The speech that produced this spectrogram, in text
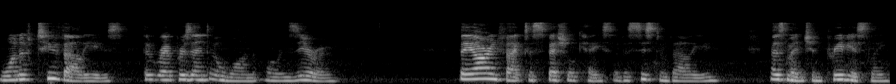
one of two values that represent a 1 or a 0. They are in fact a special case of a system value, as mentioned previously,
